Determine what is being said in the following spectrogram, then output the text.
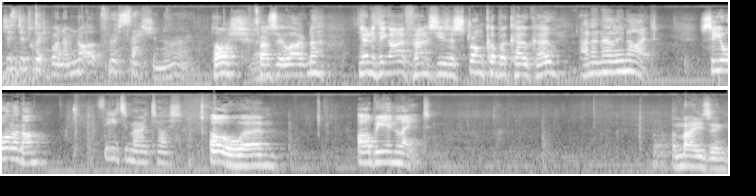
Just a quick one. I'm not up for a session, all right? Tosh, fancy a livener? The only thing I fancy is a strong cup of cocoa and an early night. See you all anon. See you tomorrow, Tosh. Oh, um, I'll be in late. Amazing.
